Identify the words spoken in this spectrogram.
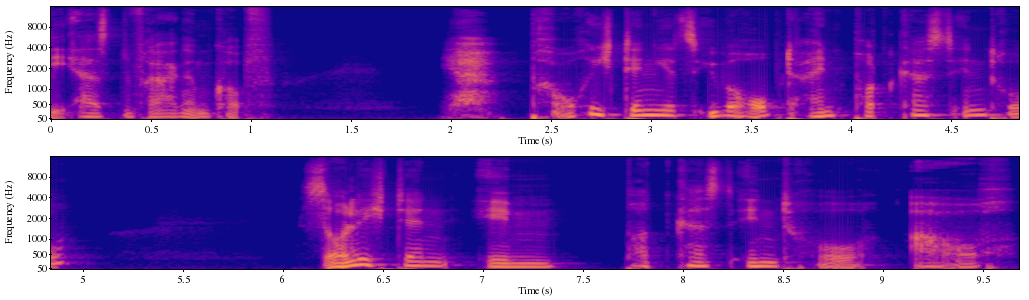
die ersten Fragen im Kopf. Ja, brauche ich denn jetzt überhaupt ein Podcast-Intro? Soll ich denn im Podcast-Intro auch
